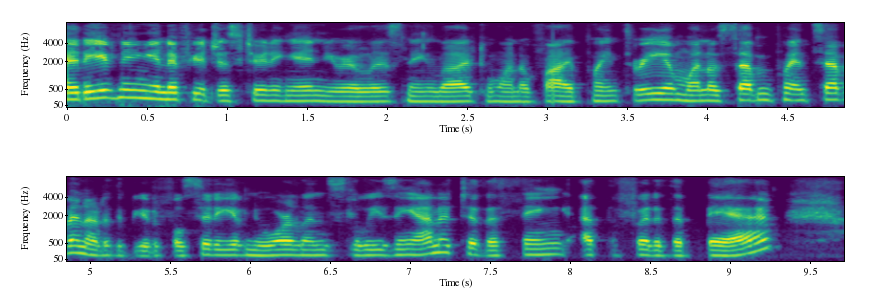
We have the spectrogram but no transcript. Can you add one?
Good evening. And if you're just tuning in, you're listening live to 105.3 and 107.7 out of the beautiful city of New Orleans, Louisiana, to the thing at the foot of the bed.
